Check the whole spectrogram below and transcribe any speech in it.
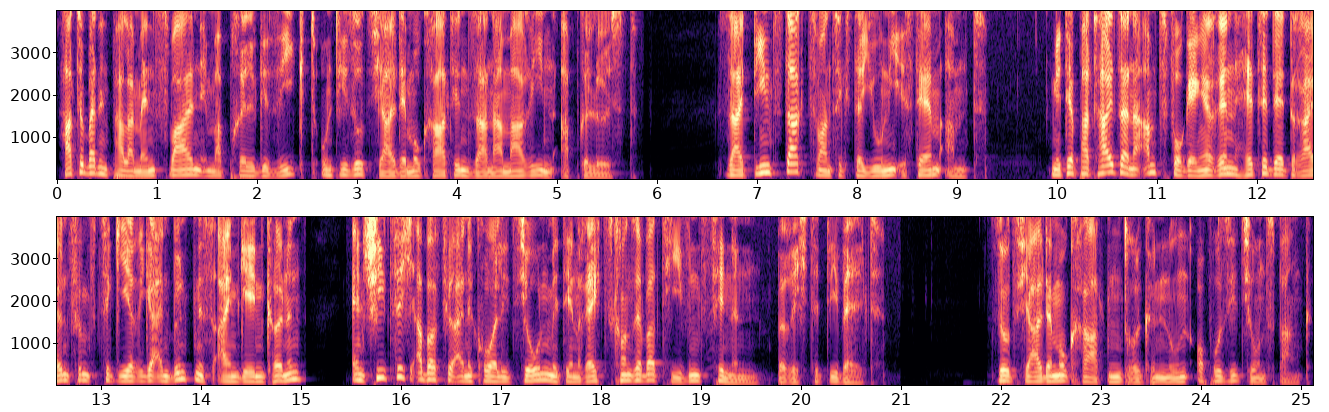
hatte bei den Parlamentswahlen im April gesiegt und die Sozialdemokratin Sanna Marin abgelöst. Seit Dienstag, 20. Juni, ist er im Amt. Mit der Partei seiner Amtsvorgängerin hätte der 53-Jährige ein Bündnis eingehen können, entschied sich aber für eine Koalition mit den rechtskonservativen Finnen, berichtet die Welt. Sozialdemokraten drücken nun Oppositionsbank.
